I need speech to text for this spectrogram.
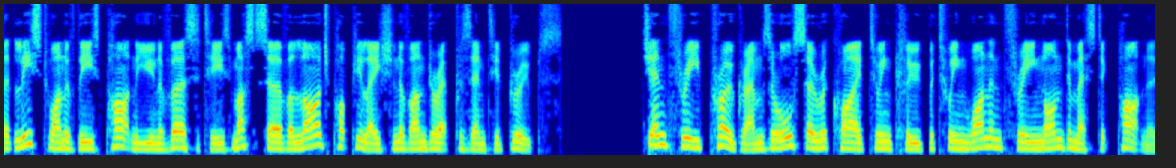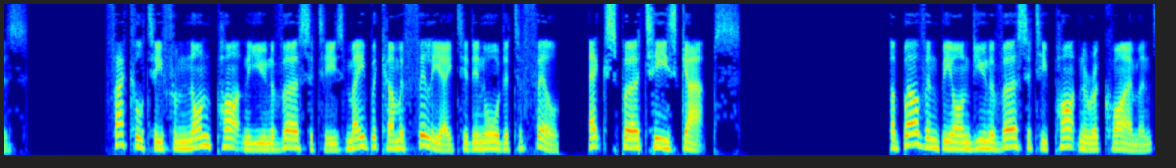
At least one of these partner universities must serve a large population of underrepresented groups. Gen 3 programs are also required to include between one and three non-domestic partners. Faculty from non-partner universities may become affiliated in order to fill expertise gaps Above and beyond university partner requirements,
